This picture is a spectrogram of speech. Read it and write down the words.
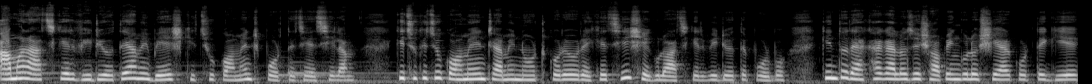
আমার আজকের ভিডিওতে আমি বেশ কিছু কমেন্ট পড়তে চেয়েছিলাম। কিছু কিছু কমেন্ট আমি নোট করেও রেখেছি সেগুলো আজকের ভিডিওতে পড়ব। কিন্তু দেখা গেল যে শপিংগুলো শেয়ার করতে গিয়ে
